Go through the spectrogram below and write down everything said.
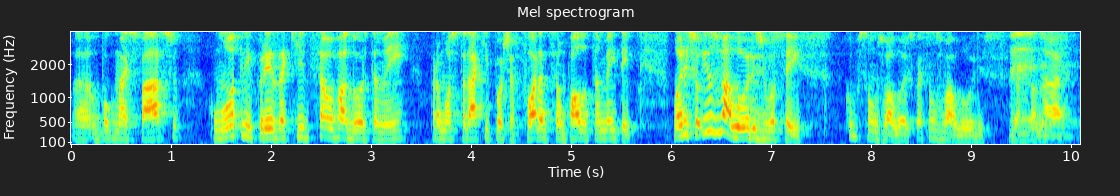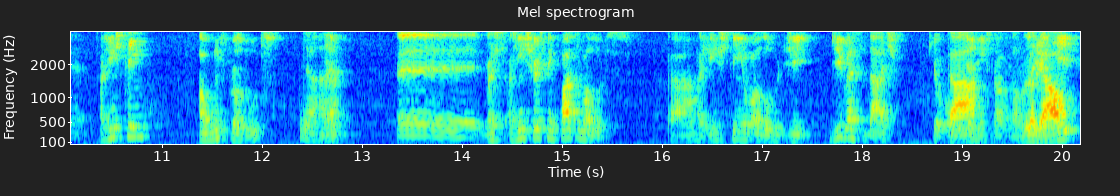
uh, um pouco mais fácil, com outra empresa aqui de Salvador também, para mostrar que, poxa, fora de São Paulo também tem. Maurício, e os valores de vocês? Como são os valores? Quais são os valores da é, Sanar? A gente tem alguns produtos, uhum. né? É, mas a gente hoje tem quatro valores. Tá. A gente tem o valor de diversidade, que é o tá. que a gente estava falando Legal. aqui.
